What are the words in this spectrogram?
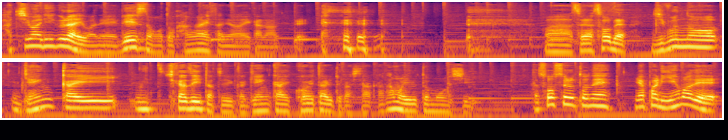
8割ぐらいはね、レースのことを考えてたんじゃないかなって。まあ、そりゃそうだよ。自分の限界に近づいたというか、限界超えたりとかした方もいると思うし、そうするとね、やっぱり今まで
